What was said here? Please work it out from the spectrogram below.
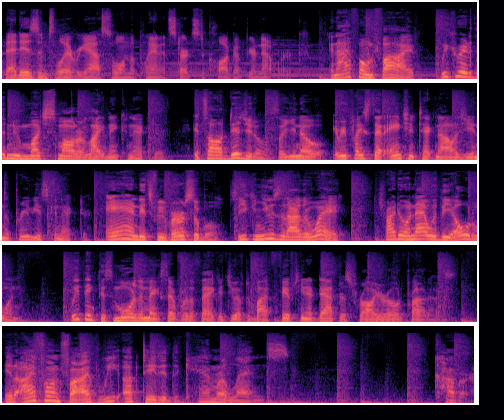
That is until every asshole on the planet starts to clog up your network. In iPhone 5, we created the new much smaller Lightning connector. It's all digital, so you know, it replaced that ancient technology in the previous connector. And it's reversible, so you can use it either way. Try doing that with the old one. We think this more than makes up for the fact that you have to buy 15 adapters for all your old products. In iPhone 5, we updated the camera lens cover.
